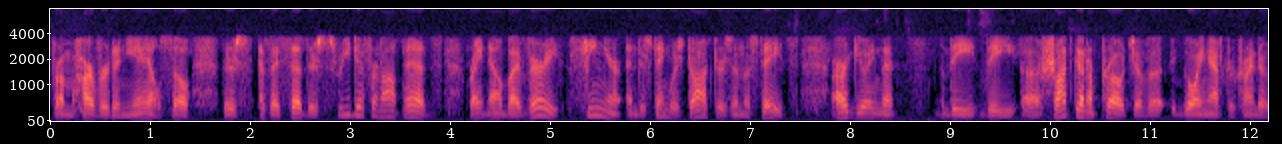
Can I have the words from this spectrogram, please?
from Harvard and Yale. So there's, as I said, there's three different op-eds right now by very senior and distinguished doctors in the states arguing that the the uh, shotgun approach of uh, going after trying to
